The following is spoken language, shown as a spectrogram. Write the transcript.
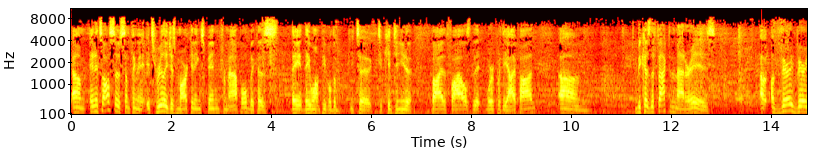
Um, and it's also something that it's really just marketing spin from Apple because they, they want people to, to to continue to buy the files that work with the iPod. Um, because the fact of the matter is, a, a very, very,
